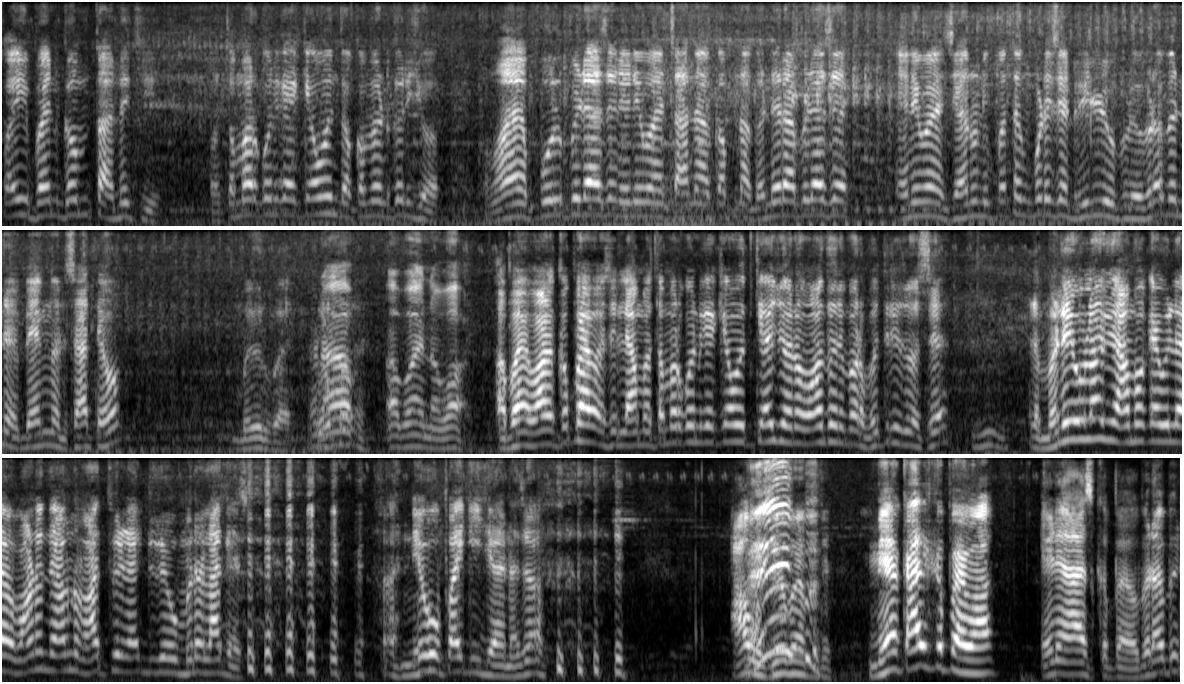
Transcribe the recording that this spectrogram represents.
તો એ ભાઈને ગમતા નથી. તમારે કોઈને કાંઈ કહેવું હોય ને તો કમેન્ટ કરજો. વાંહે ફૂલ પીડ્યા છે ને એની વાંહે ચાના કપના ગંડેરા પીડ્યા છે. એની વાંહે જાનુની પતંગ પડી છે રીલ્યું પીડ્યું બરાબર ને? બેંગન સાથે હો. મયુરભાઈ આ ભાઈ વાળ. આ ભાઈ વાળ કપાવ્યા છે એટલે આમાં તમારે કોઈને કઈ કહેવું હોય કહેજો વાંધો નહીં મારો ભત્રીજો છે. એટલે મને એવું લાગે આમાં કઈ ઓલા વાણો ને આમને હાથ ફેરી નાખી દીધું એવું મને લાગે છે. નેવું પાકી જાય ને જો. આવું છે મેં કાલ કપાવ્યા એને આજ કપાયો બરાબર?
